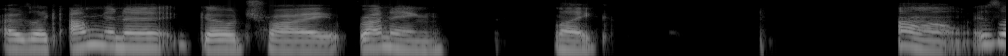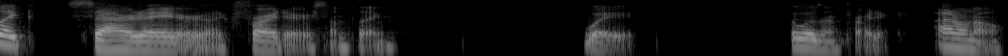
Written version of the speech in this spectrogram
I was like I'm gonna go try running, like I don't know, it was like Saturday or like Friday or something. Wait, it wasn't Friday. I don't know,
